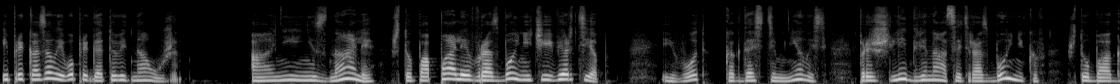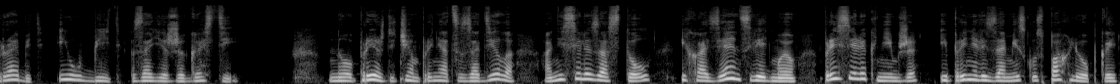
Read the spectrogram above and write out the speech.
и приказал его приготовить на ужин. А они и не знали, что попали в разбойничий вертеп, и вот, когда стемнелось, пришли двенадцать разбойников, чтобы ограбить и убить заезжих гостей. Но прежде чем приняться за дело, они сели за стол, и хозяин с ведьмою присели к ним же и принялись за миску с похлебкой,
